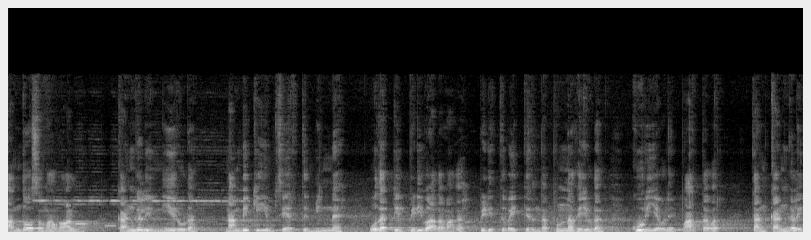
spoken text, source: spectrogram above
சந்தோஷமாக வாழ்வோம் கண்களின் நீருடன் நம்பிக்கையும் சேர்த்து மின்ன உதட்டில் பிடிவாதமாக பிடித்து வைத்திருந்த புன்னகையுடன் கூறியவளை பார்த்தவர் தன் கண்களை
